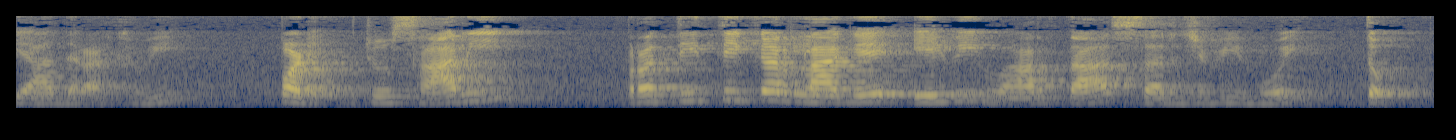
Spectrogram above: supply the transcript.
યાદ રાખવી પડે. જો સારી પ્રતીતિકર લાગે એવી વાર્તા સર્જવી હોય તો.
